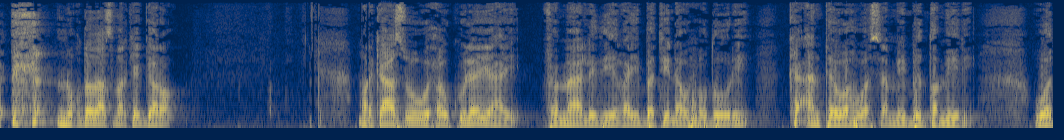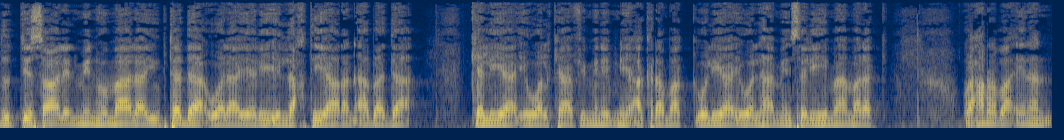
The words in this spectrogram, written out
nuqdadaas marka garo markaasuu wuxuu famaa lidii gaybatin aw xuduuri ka anta wahwa sami bidamiiri wdu اtiصاal minhu ma laa yubtada wlaa yali ila اkhtiyaara abada kalyaai wاlkaafi min ibni akramak wlyaai wlha min salihi ma malak waxaan rabaa inaan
